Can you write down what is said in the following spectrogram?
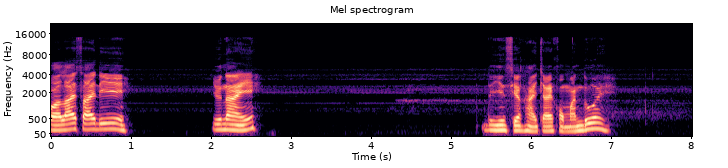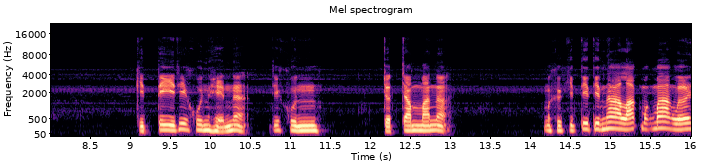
วาร้ายซ้ายดี อยู่ไหน ได้ยินเสียงหายใจของมันด้วย กิตตี้ที่คุณเห็นน่ะ ที่คุณจดจำมันน่ะ มันคือกิตตี้ที่น่ารักมาก ๆ เลย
